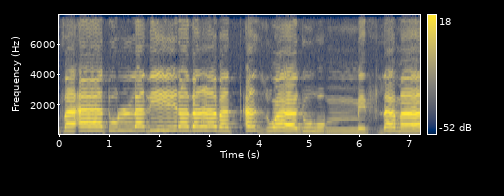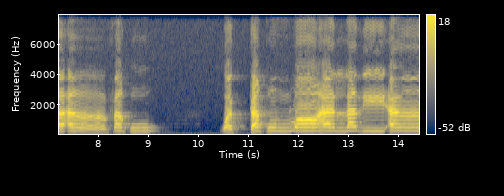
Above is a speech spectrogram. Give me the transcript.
فآتوا الذين ذابت أزواجهم مثل ما أنفقوا واتقوا الله الذي أنفقوا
